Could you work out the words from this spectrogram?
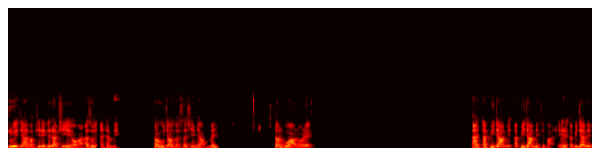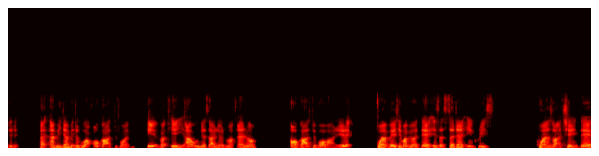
လူတွေကြားထဲမှာဖြစ်နေဖြစ်တာဖြစ်ရဲ့ယောဂအဲ့ဆိုရင် endemic နောက်ခုကြောက်တော့ဆက်ရှင်းပြပါမယ်နောက်တစ်ခုကတော့တဲ့ an epidemic epidemic ဖြစ်ပါတယ် epidemic ဖြစ်တယ်အဲ epidemic တခုက August ဖြစ်ပေါ် A A E I O နဲ့စာရတဲ့ဒီမှာ N နော် August ဖြစ်ပေါ်ပါတယ်တဲ့ခွန်းဘယ်ချိန်မှာဖြစ်မှာ there is a sudden increase ခွန်းဆိုတာအချိန် there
